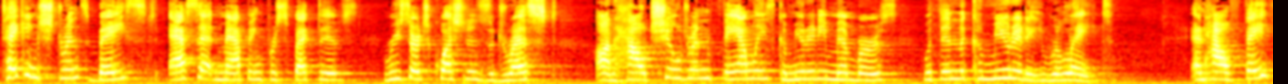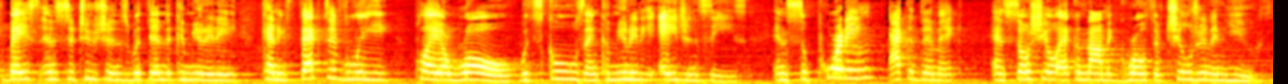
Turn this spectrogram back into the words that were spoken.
Taking strengths-based asset mapping perspectives, research questions addressed on how children, families, community members, within the community relate and how faith-based institutions within the community can effectively play a role with schools and community agencies in supporting academic and socioeconomic growth of children and youth,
